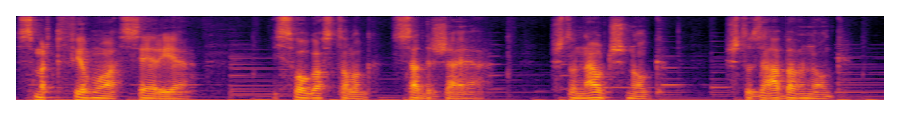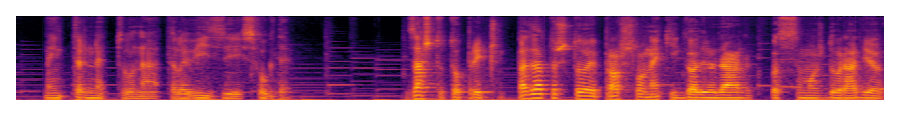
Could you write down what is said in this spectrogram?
smrt filmova, serija i svog ostalog sadržaja, što naučnog, što zabavnog, na internetu, na televiziji, svugde. Zašto to pričam? Pa zato što je prošlo nekih godinu dana kako sam možda uradio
